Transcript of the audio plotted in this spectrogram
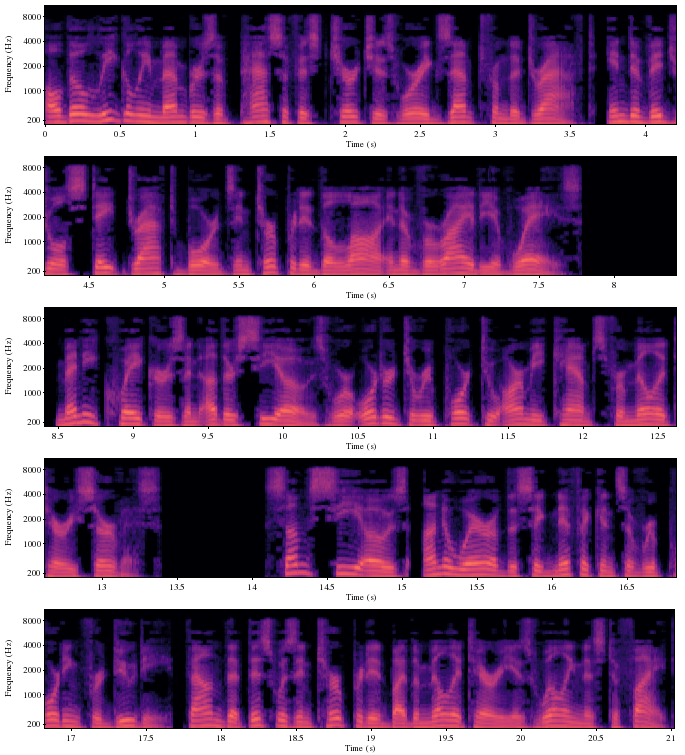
Although legally members of pacifist churches were exempt from the draft, individual state draft boards interpreted the law in a variety of ways. Many Quakers and other COs were ordered to report to Army camps for military service. Some COs, unaware of the significance of reporting for duty, found that this was interpreted by the military as willingness to fight.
